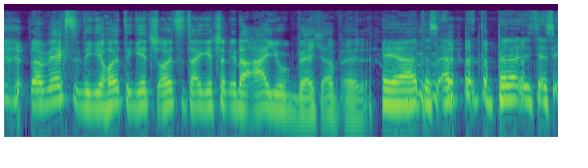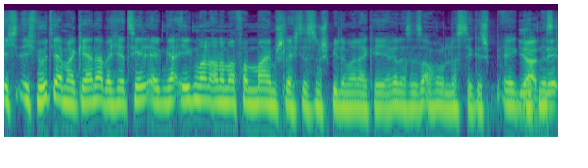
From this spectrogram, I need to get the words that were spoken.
Da merkst du, Digi, heute geht, heutzutage geht schon in der A-Jugend ab, ey. Ja, das, äh, ich, ich würde ja mal gerne, aber ich erzähle irgendwann auch nochmal von meinem schlechtesten Spiel in meiner Karriere. Das ist auch ein lustiges Ergebnis. Ja,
